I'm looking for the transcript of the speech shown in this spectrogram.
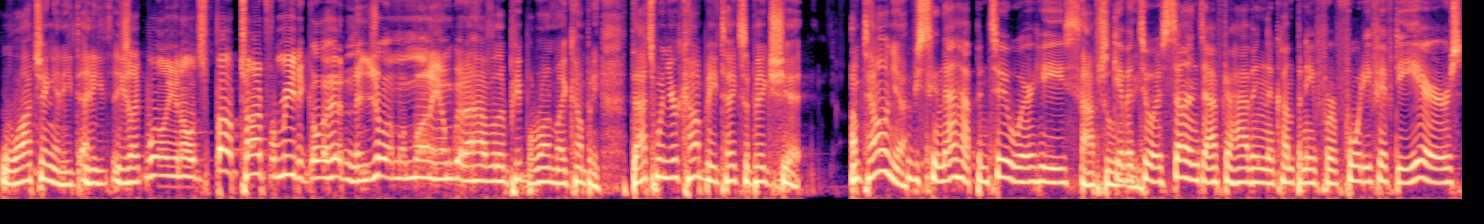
watching and he and he, he's like, "Well, you know, it's about time for me to go ahead and enjoy my money. I'm going to have other people run my company." That's when your company takes a big shit. I'm telling you. We've you seen that happen too, where he's Absolutely. give it to his sons after having the company for 40, 50 years,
